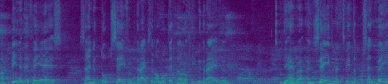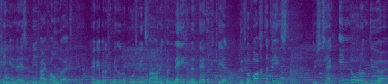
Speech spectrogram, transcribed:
Maar binnen de VS zijn de top 7 bedrijven, zijn allemaal technologiebedrijven. Die hebben een 27% weging in de S&P 500. En die hebben een gemiddelde koerswinstverhouding van 39 keer de verwachte winst. Dus die zijn enorm duur.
